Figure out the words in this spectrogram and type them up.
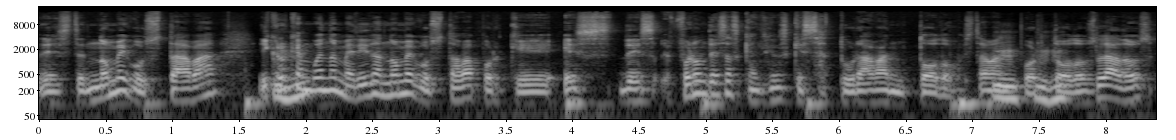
este, no me gustaba y creo que en buena medida no me gustaba porque es fueron de esas canciones que saturaban todo, estaban por todos lados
